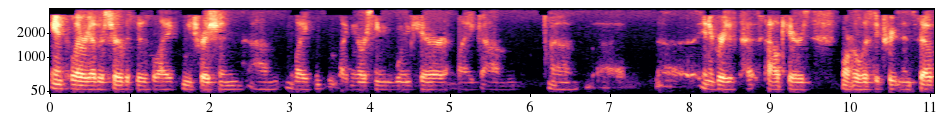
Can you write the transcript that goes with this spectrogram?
ancillary other services like nutrition, um, like like nursing, wound care, like um, uh, uh, integrative style cares, more holistic treatment. So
